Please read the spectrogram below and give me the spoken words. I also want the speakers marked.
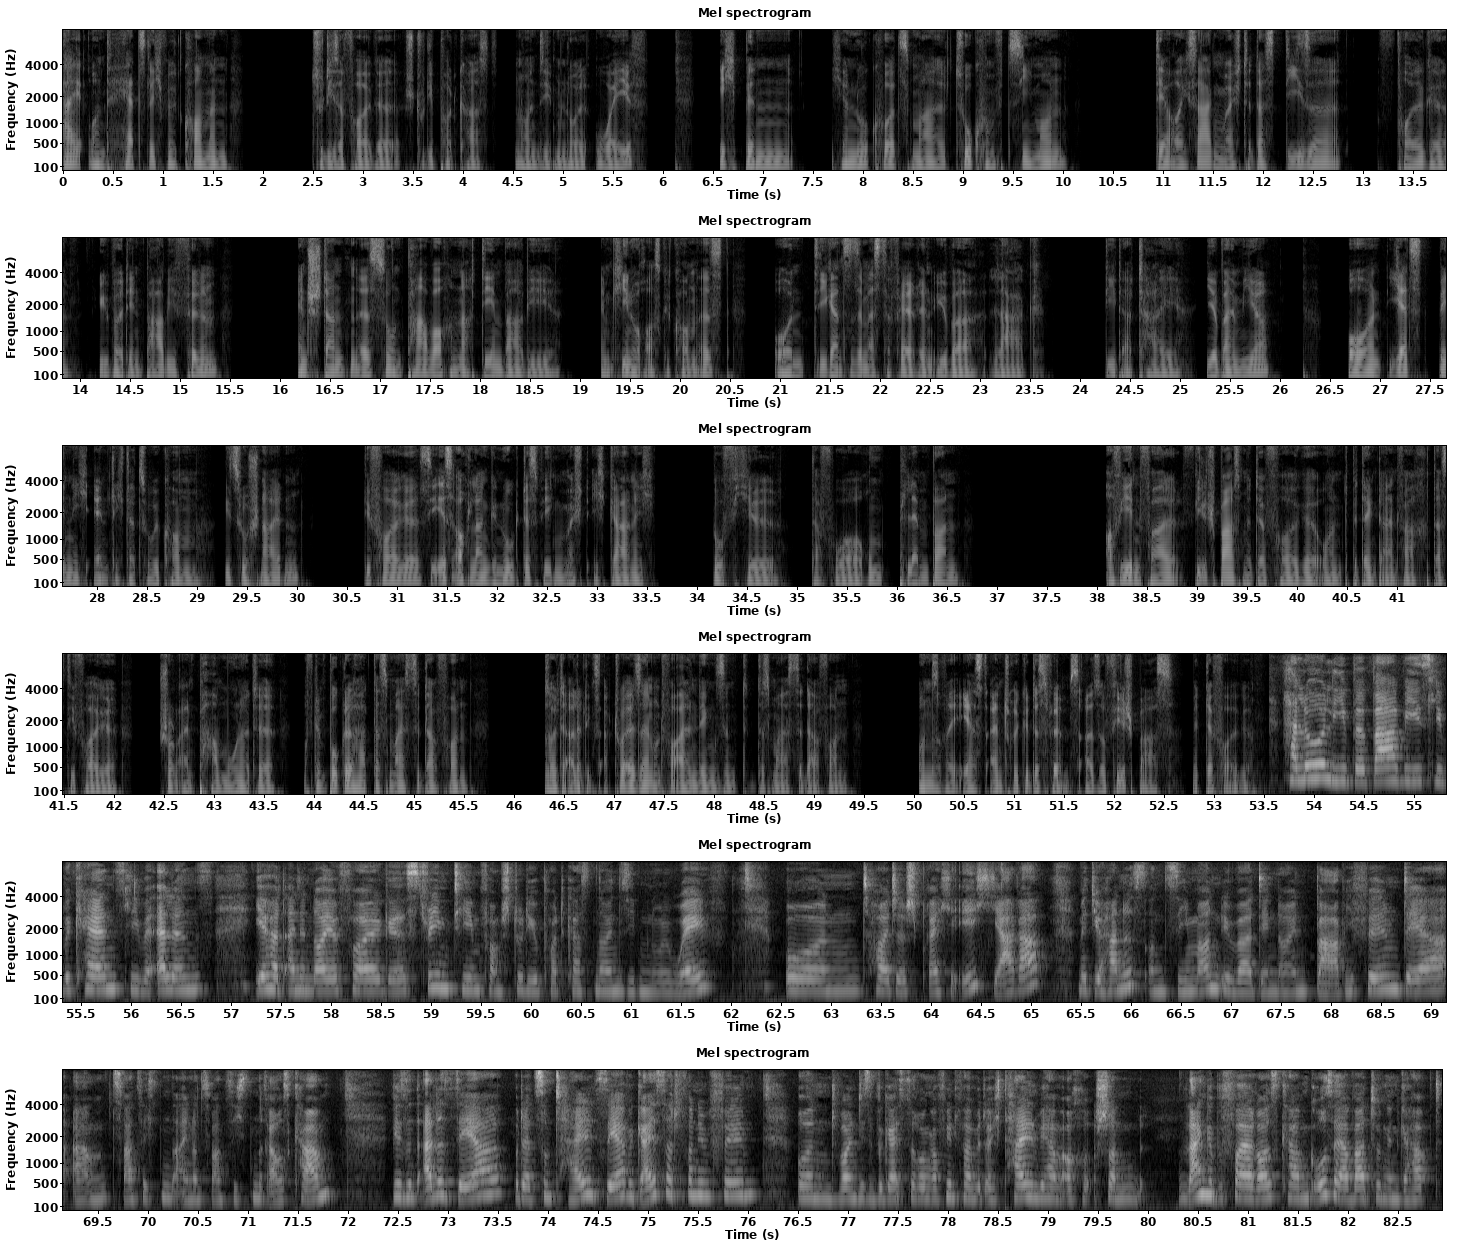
Speaker 1: Hi und herzlich willkommen zu dieser Folge Studi Podcast 970 Wave. Ich bin hier nur kurz mal Zukunft Simon, der euch sagen möchte, dass diese Folge über den Barbie-Film entstanden ist, so ein paar Wochen nachdem Barbie im Kino rausgekommen ist und die ganzen Semesterferien über lag die Datei hier bei mir. Und jetzt bin ich endlich dazu gekommen, sie zu schneiden, die Folge. Sie ist auch lang genug, deswegen möchte ich gar nicht so viel davor rumplempern. Auf jeden Fall viel Spaß mit der Folge und bedenkt einfach, dass die Folge schon ein paar Monate auf dem Buckel hat. Das meiste davon sollte allerdings aktuell sein und vor allen Dingen sind das meiste davon unsere Ersteindrücke des Films. Also viel Spaß mit der Folge.
Speaker 2: Hallo, liebe Barbies, liebe Kens, liebe Ellens. Ihr hört eine neue Folge Stream Team vom Studio Podcast 970 Wave. Und heute spreche ich, Jara, mit Johannes und Simon über den neuen Barbie-Film, der am 20. und 21. rauskam. Wir sind alle sehr oder zum Teil sehr begeistert von dem Film und wollen diese Begeisterung auf jeden Fall mit euch teilen. Wir haben auch schon lange bevor er rauskam große Erwartungen gehabt.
